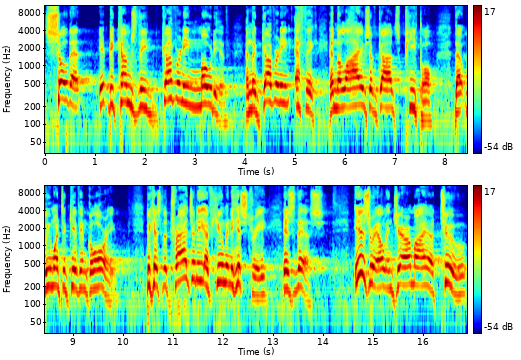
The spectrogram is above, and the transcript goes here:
so that it becomes the governing motive and the governing ethic in the lives of God's people that we want to give Him glory. Because the tragedy of human history is this Israel in Jeremiah 2,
